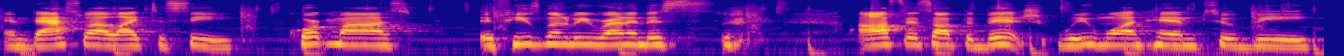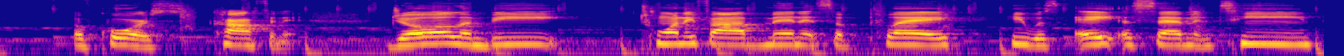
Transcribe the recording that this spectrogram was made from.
and that's what I like to see. Korkmaz, if he's going to be running this offense off the bench, we want him to be, of course, confident. Joel Embiid, 25 minutes of play. He was 8 of 17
